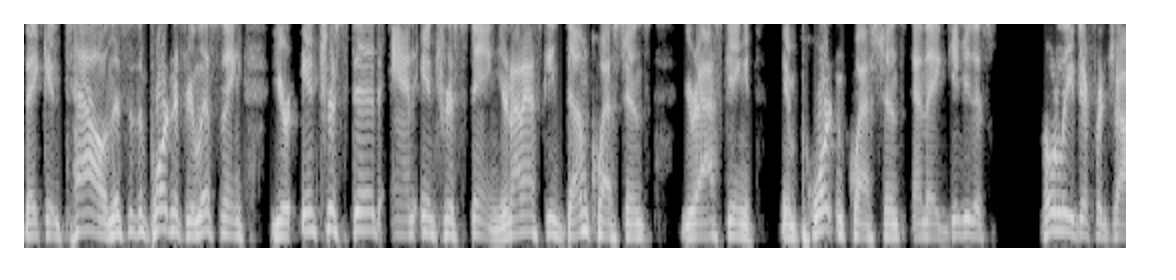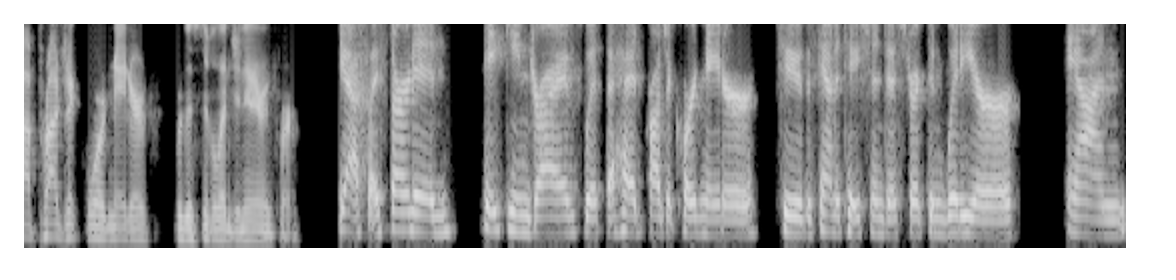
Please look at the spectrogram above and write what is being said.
They can tell, and this is important if you're listening, you're interested and interesting. You're not asking dumb questions, you're asking important questions, and they give you this totally different job, project coordinator for the civil engineering firm. Yes, I started taking drives with the head project coordinator to the sanitation district in Whittier and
